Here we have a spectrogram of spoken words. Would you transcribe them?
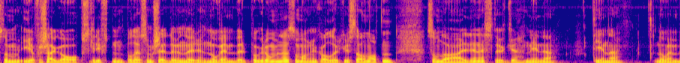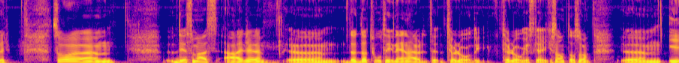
Som i og for seg ga oppskriften på det som skjedde under novemberpogromene, som mange kaller krystallnatten, som da er i neste uke, 9.-10. november. Så det som er, er det, det, er to ting. Det ene er det teologiske. ikke sant? Altså, I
